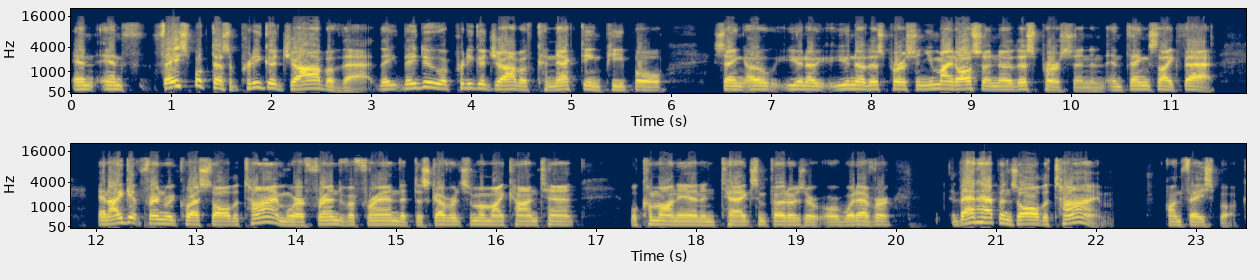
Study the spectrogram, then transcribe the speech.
And, and Facebook does a pretty good job of that. They, they do a pretty good job of connecting people, saying, oh, you know, you know this person, you might also know this person, and, and things like that. And I get friend requests all the time where a friend of a friend that discovered some of my content will come on in and tag some photos or, or whatever. That happens all the time on Facebook.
